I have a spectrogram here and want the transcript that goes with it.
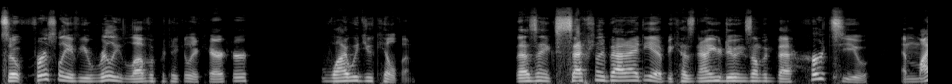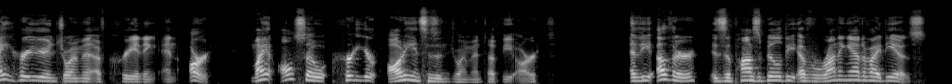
So, firstly, if you really love a particular character, why would you kill them? That's an exceptionally bad idea because now you're doing something that hurts you and might hurt your enjoyment of creating an art, might also hurt your audience's enjoyment of the art, and the other is the possibility of running out of ideas.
